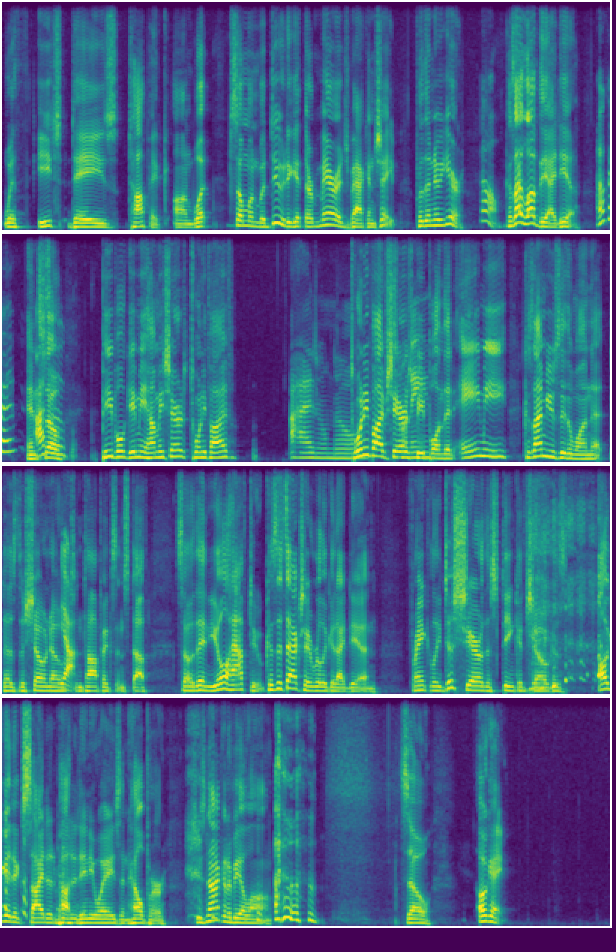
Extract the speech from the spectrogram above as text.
with each day's topic on what someone would do to get their marriage back in shape for the new year. Oh. Because I love the idea. Okay. And I so still- people give me how many shares? 25? I don't know. 25 shares 20. people and then amy because i'm usually the one that does the show notes Yeah. and topics and stuff so then you'll have to because it's actually a really good idea and frankly just share the stinking show because i'll get excited about it anyways and help her she's not going to be along so okay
